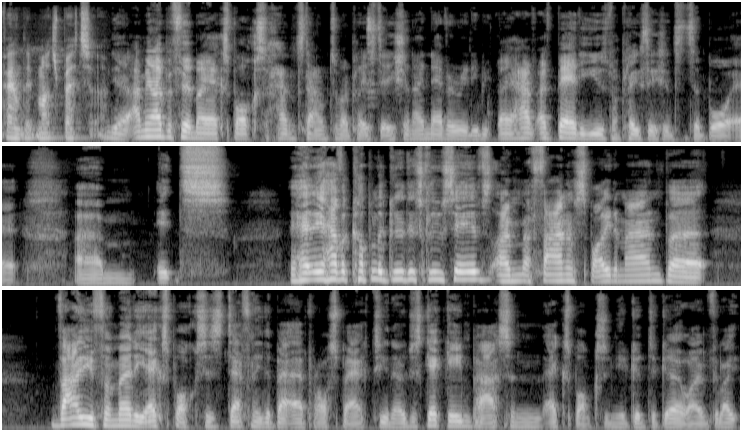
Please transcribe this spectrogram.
found it much better. yeah. I mean, I prefer my Xbox hands down to my PlayStation. I never really, I have, I've barely used my PlayStation since I bought it. Um, it's they have a couple of good exclusives. I'm a fan of Spider Man, but value for money, Xbox is definitely the better prospect. You know, just get Game Pass and Xbox, and you're good to go. I feel like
